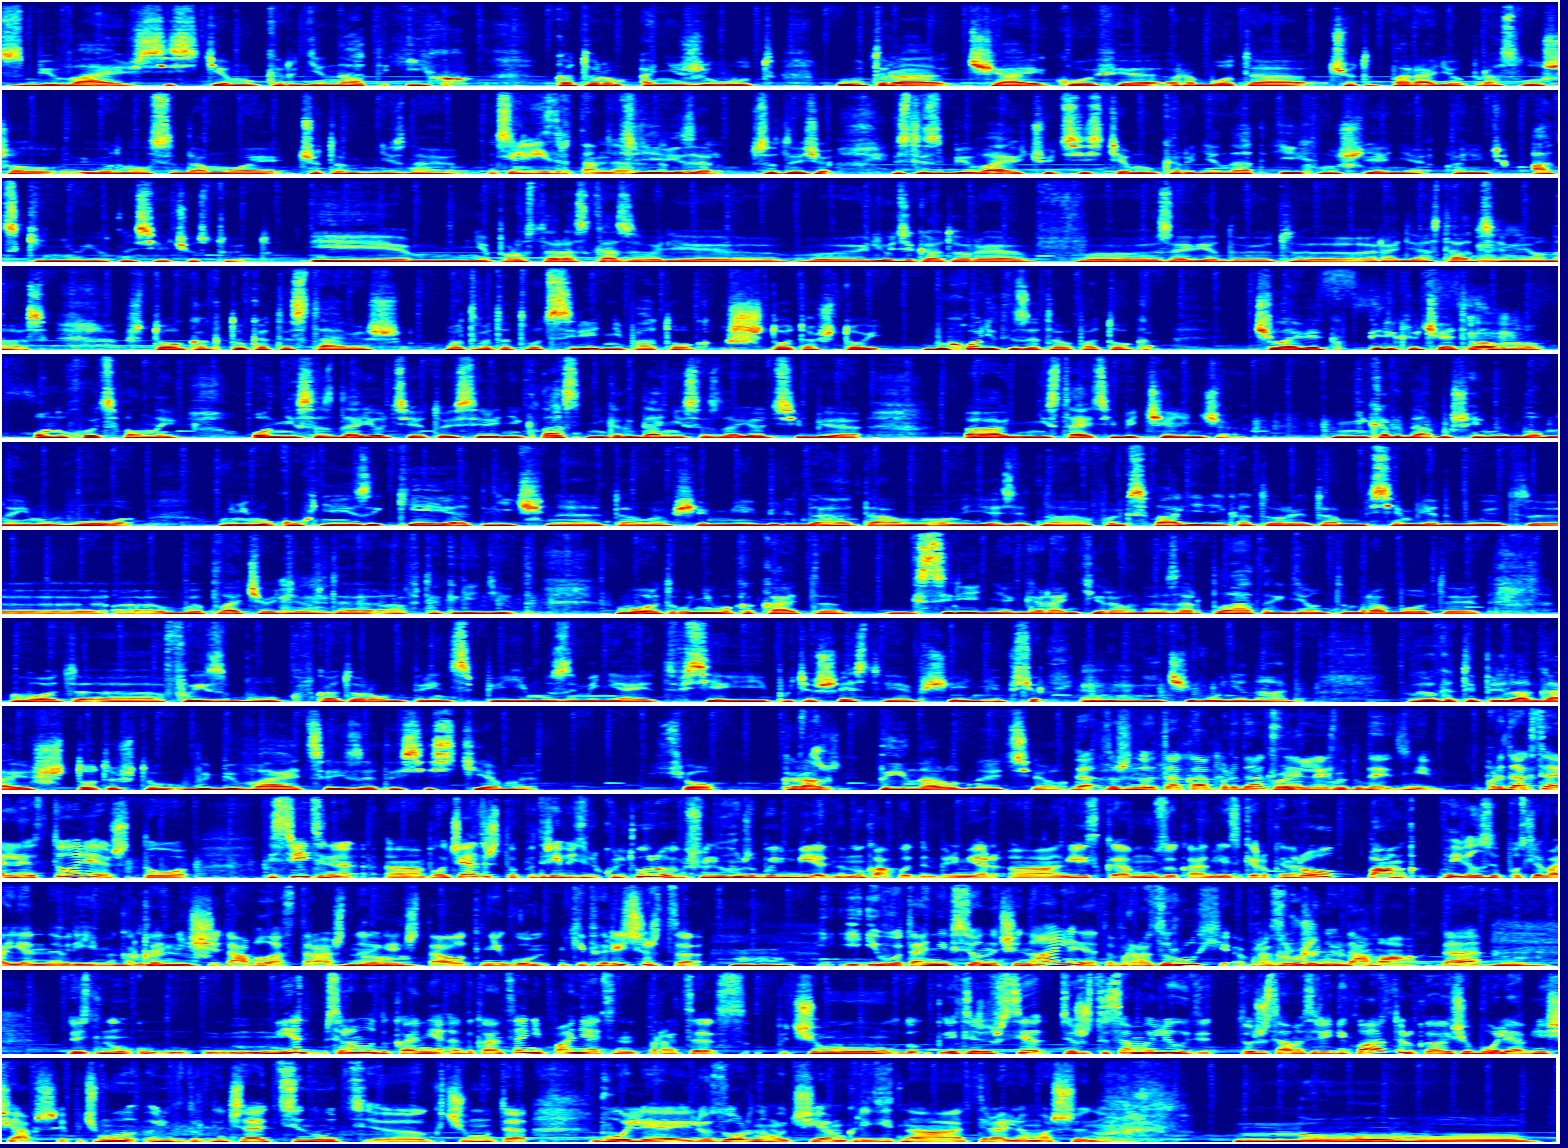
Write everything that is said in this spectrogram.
сбиваешь систему координат их, в котором они живут. Утро, чай, кофе, работа, что-то по радио прослушал, вернулся домой, что там, не знаю. Телевизор там, да. Телевизор, что-то еще. Если сбиваешь чуть систему координат и их мышление, они адски неуютно себя чувствуют. И мне просто рассказывали люди, которые заведуют э, радиостанциями mm-hmm. у нас, что как только ты ставишь вот в этот вот средний поток что-то, что выходит из этого потока, человек переключает волну, он уходит с волны, он не создает себе, то есть средний класс никогда не создает себе, э, не ставит себе челленджа. Никогда, потому что ему удобно, ему во. У него кухня из Икеи отличная, там вообще мебель, да, там он ездит на Volkswagen, который там 7 лет будет э, выплачивать mm-hmm. авто, автокредит. Вот, у него какая-то средняя гарантированная зарплата, где он там работает. Вот, э, Facebook, в котором, в принципе, ему заменяет все и путешествия, и общение, все. Ему mm-hmm. ничего не надо. Только ты предлагаешь что-то, что выбивается из этой системы, все, Краш, ты народное тело. Да, слушай, ну такая парадоксальная, Поэтому- да, извини, парадоксальная история, что действительно э, получается, что потребитель культуры, в общем, должен быть бедным. Ну, как вот, например, э, английская музыка, английский рок-н-ролл, панк появился после военное время, когда Конечно. нищета была страшная. Да. Я читала книгу Кифа Ричардса, и, и вот они все начинали это в разрухе, в разрушенных Конечно. домах, да? Да. То есть, ну, мне все равно до, коня- до конца непонятен этот процесс. Почему ну, эти же все, те же те самые люди, тот же самый средний класс, только еще более обнищавшие. Почему они вдруг начинают тянуть э, к чему-то более иллюзорному, чем кредит на стиральную машину? Ну,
